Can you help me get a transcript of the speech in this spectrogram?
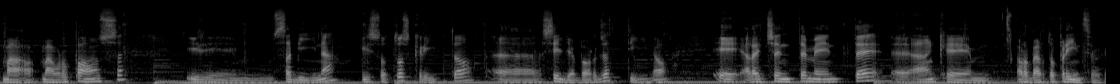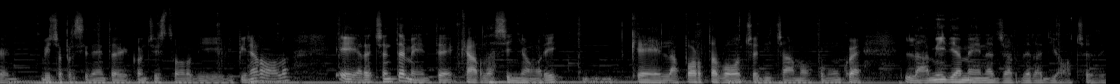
Mauro Pons, Sabina, il sottoscritto, eh, Silvia Borgiattino e recentemente eh, anche mm, Roberto Prinzio, che è vicepresidente del concistoro di, di, Pinerolo, e recentemente Carla Signori, che è la portavoce, diciamo comunque la media manager della diocesi.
